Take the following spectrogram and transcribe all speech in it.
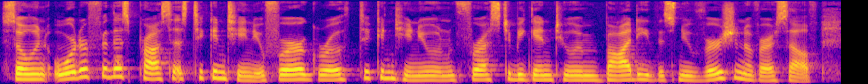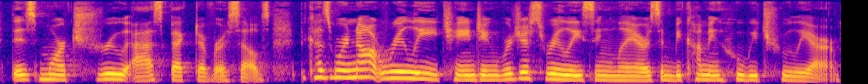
So, in order for this process to continue, for our growth to continue, and for us to begin to embody this new version of ourselves, this more true aspect of ourselves, because we're not really changing, we're just releasing layers and becoming who we truly are.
